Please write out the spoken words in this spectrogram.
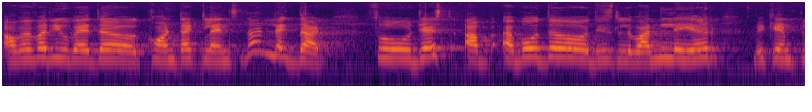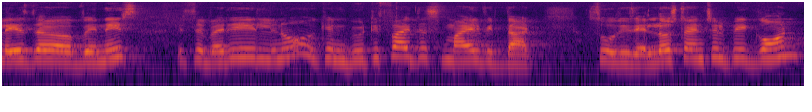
however you wear the contact lens not like that. So just ab above the this one layer we can place the veneers it's a very you know you can beautify the smile with that. So these yellow stains will be gone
